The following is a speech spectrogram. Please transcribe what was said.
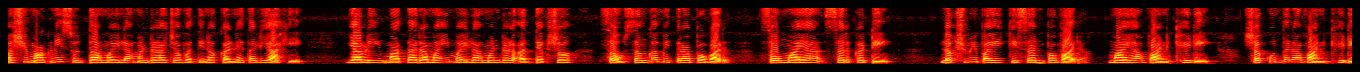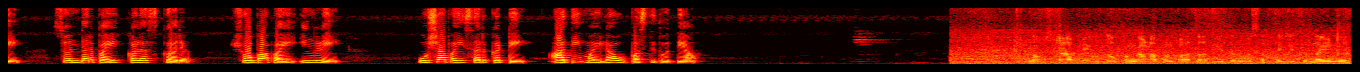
अशी मागणी सुद्धा महिला मंडळाच्या वतीनं करण्यात आली आहे. यावेळी माता रमाई महिला मंडळ अध्यक्ष सौ संघमित्रा पवार सौ माया सरकटे लक्ष्मीबाई किसन पवार माया वानखेडे शकुंतला वानखेडे सुंदरबाई कळसकर शोभाबाई इंगळे उषाबाई सरकटे आदी महिला उपस्थित होत्या. नमस्कार मी उद्धव फंगाळ आपण पाहत आहोत विदर्भ सत्यजित लाईव्ह न्यूज.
